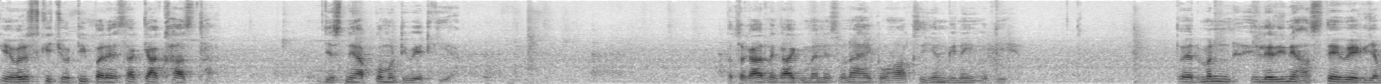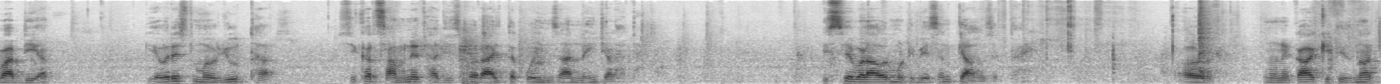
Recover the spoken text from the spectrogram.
कि एवरेस्ट की चोटी पर ऐसा क्या खास था जिसने आपको मोटिवेट किया? पत्रकार ने कहा कि मैंने सुना है कि वहाँ ऑक्सीजन भी नहीं होती है। तो एडमन हिलेरी ने हँसते हुए एक जवाब दिया कि एवरेस्ट मौजूद था, शिखर सामने था जिस पर आज तक कोई इंसान नहीं चढ़ा था। इससे बड़ा और मोटिवेशन क्या हो सकता है? और उन्होंने कहा कि it is not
